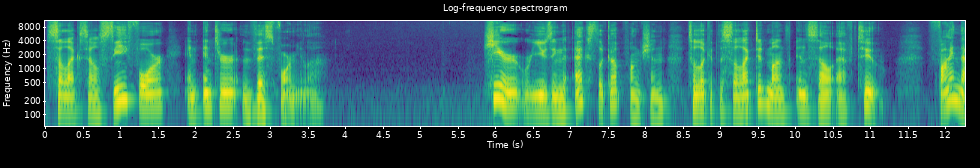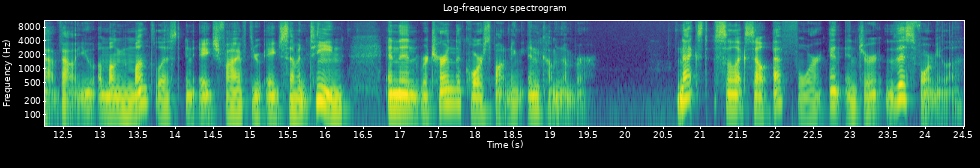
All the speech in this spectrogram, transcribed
Select cell C4 and enter this formula. Here, we're using the XLOOKUP function to look at the selected month in cell F2 find that value among the month list in H5 through H17, and then return the corresponding income number. Next, select cell F4 and enter this formula.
